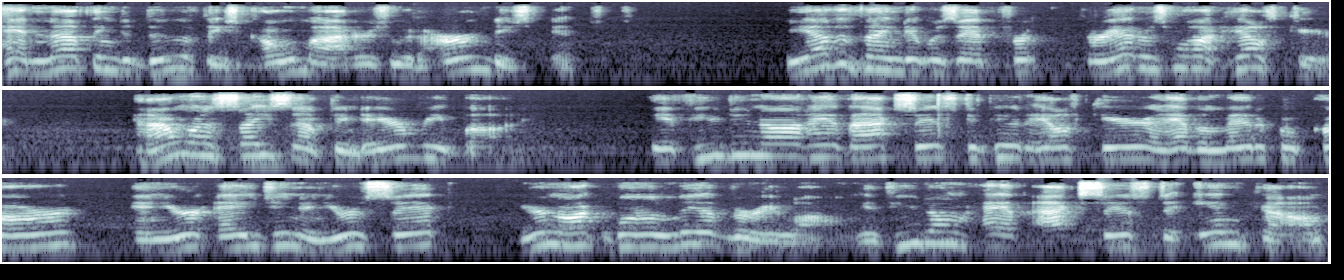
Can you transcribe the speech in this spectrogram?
Had nothing to do with these coal miners who had earned these pensions. The other thing that was at threat was what? Health care. And I want to say something to everybody. If you do not have access to good health care and have a medical card, and you're aging and you're sick, you're not going to live very long. If you don't have access to income,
